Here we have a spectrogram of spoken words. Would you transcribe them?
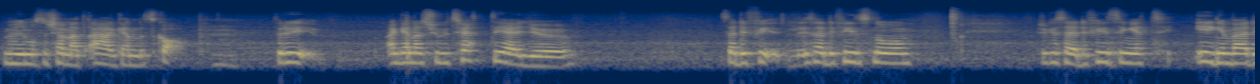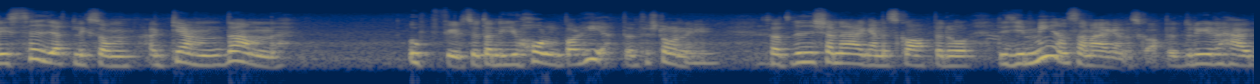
Men vi måste känna ett ägandeskap. För det, Agenda 2030 är ju... Så här, det, så här, det finns nog... jag säga, det finns inget egenvärde i sig att liksom agendan uppfylls utan det är ju hållbarheten, förstår ni? Så att vi känner ägandeskapet och det gemensamma ägandeskapet och det är, den här,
